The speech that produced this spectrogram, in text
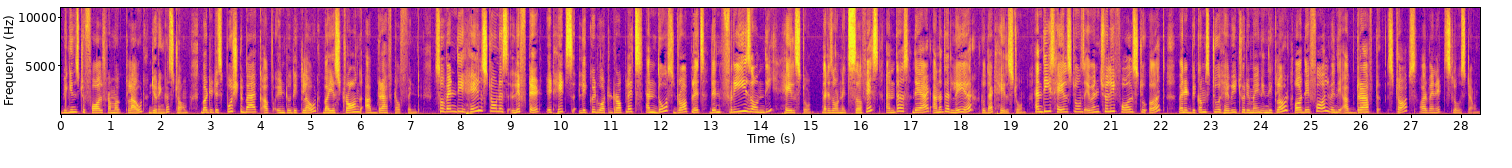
begins to fall from a cloud during a storm, but it is pushed back up into the cloud by a strong updraft of wind. So, when the hailstone is lifted, it hits liquid water droplets, and those droplets then freeze on the hailstone that is on its surface and thus they add another layer to that hailstone and these hailstones eventually falls to earth when it becomes too heavy to remain in the cloud or they fall when the updraft stops or when it slows down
